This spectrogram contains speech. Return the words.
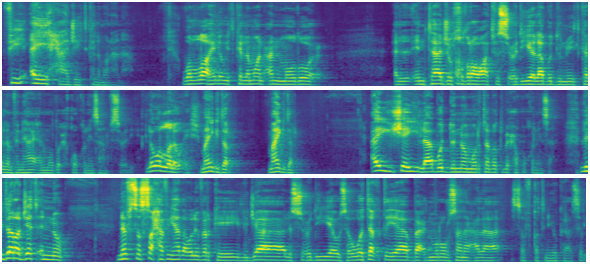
في أي حاجة يتكلمون عنها. والله لو يتكلمون عن موضوع الإنتاج الخضروات في السعودية لابد إنه يتكلم في النهاية عن موضوع حقوق الإنسان في السعودية. لو والله لو إيش ما يقدر ما يقدر. أي شيء لابد إنه مرتبط بحقوق الإنسان. لدرجة إنه نفس الصحفي هذا أوليفر كي اللي جاء للسعودية وسوى تغطية بعد مرور سنة على صفقة نيوكاسل.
